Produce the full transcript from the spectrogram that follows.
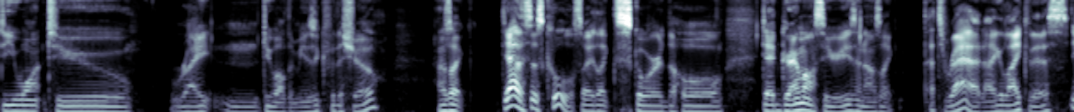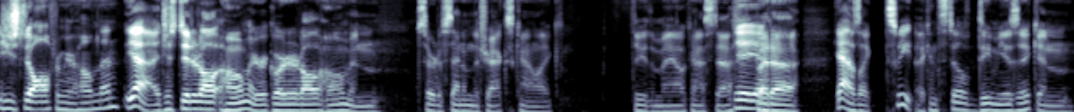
do you want to write and do all the music for the show?" I was like, "Yeah, this is cool." So I like scored the whole Dead Grandma series, and I was like, "That's rad. I like this." Did you just do it all from your home then? Yeah, I just did it all at home. I recorded it all at home and sort of send them the tracks, kind of like through the mail, kind of stuff. Yeah, yeah. But uh, yeah, I was like, "Sweet, I can still do music and."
